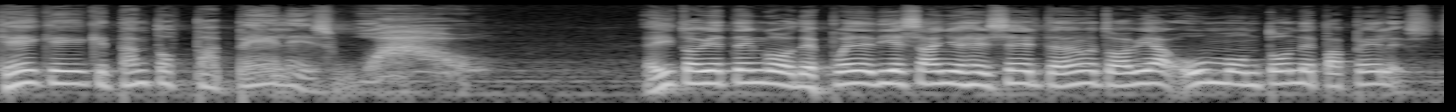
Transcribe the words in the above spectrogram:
¿Qué, tantos papeles? ¡Wow! Ahí todavía tengo, después de 10 años de ejercer, tenemos todavía un montón de papeles.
